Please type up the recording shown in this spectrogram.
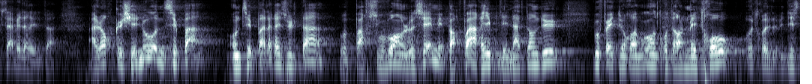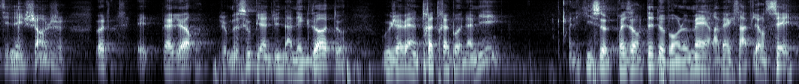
savez le résultat. Alors que chez nous, on ne sait pas. On ne sait pas le résultat. Par souvent, on le sait, mais parfois arrive l'inattendu. Vous faites une rencontre dans le métro, votre destinée change. D'ailleurs, je me souviens d'une anecdote où j'avais un très très bon ami qui se présentait devant le maire avec sa fiancée.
